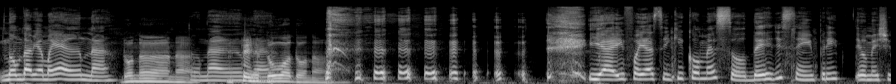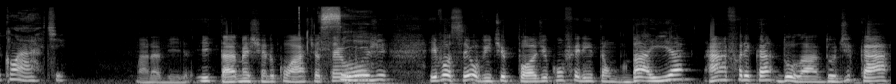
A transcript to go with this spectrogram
O nome da minha mãe é Ana. Dona Ana. Dona Ana. Perdoa, dona Ana. e aí foi assim que começou. Desde sempre eu mexi com arte. Maravilha. E tá mexendo com arte até Sim. hoje. E você, ouvinte, pode conferir então Bahia, África, do lado de cá,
